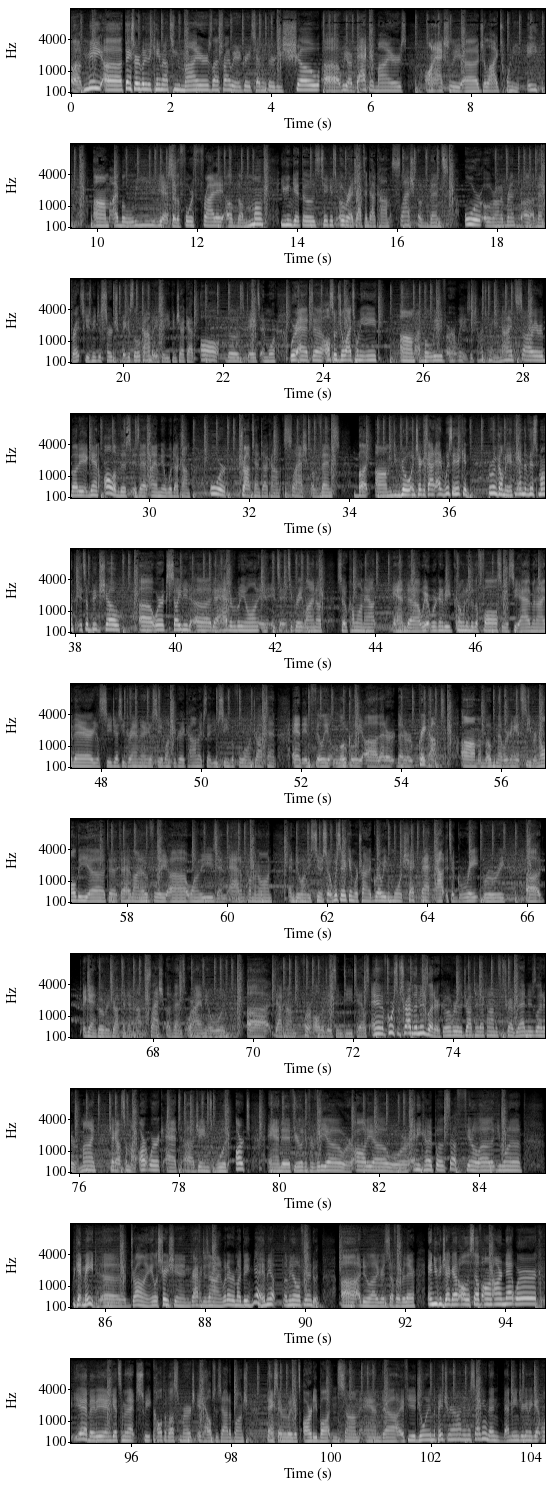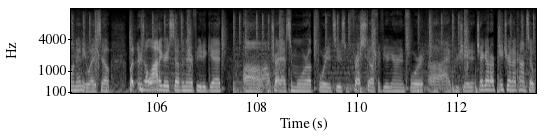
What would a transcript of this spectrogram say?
uh, me. Uh, thanks for everybody that came out to Myers last Friday. We had a great 7:30 show. Uh, we are back at Myers on actually uh, July 28th. Um, I believe, yeah. So the fourth Friday of the month. You can get those tickets over at droptent.com slash events or over on event, uh, Eventbrite. Excuse me. Just search Biggest Little Comedy so you can check out all those dates and more. We're at uh, also July 28th. Um, I believe, or wait, is it July 29th? Sorry, everybody. Again, all of this is at iamneilwood.com or droptent.com slash events. But um, you can go and check us out at Wissahickon Brewing Company at the end of this month. It's a big show. Uh, we're excited uh, to have everybody on. It, it's, a, it's a great lineup. So come on out. And uh, we're, we're going to be coming into the fall. So you'll see Adam and I there. You'll see Jesse Dram there. You'll see a bunch of great comics that you've seen before on Drop Tent and in Philly locally uh, that are that are great comics. Um, I'm hoping that we're gonna get Steve Rinaldi uh, to, to headline hopefully uh, one of these, and Adam coming on and do one of these soon. So Wissahickon, we're trying to grow even more. Check that out. It's a great brewery. Uh, again, go over to droptent.com slash events or iamneilwood.com for all the dates and details. And of course, subscribe to the newsletter. Go over to the droptent.com and subscribe to that newsletter or mine. Check out some of my artwork at uh, James Wood Art. And if you're looking for video or audio or any type of stuff, you know, uh, that you want to get made, uh, drawing, illustration, graphic design, whatever it might be, yeah, hit me up. Let me know if you're into it. Uh, I do a lot of great stuff over there. And you can check out all the stuff on our network. Yeah, baby. And get some of that sweet Cult of Us merch. It helps us out a bunch. Thanks to everybody that's already bought in some. And uh, if you join the Patreon in a second, then that means you're going to get one anyway. So, but there's a lot of great stuff in there for you to get. Uh, I'll try to have some more up for you too. Some fresh stuff if you're yearning for it. Uh, I appreciate it. Check out our patreon.com. So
